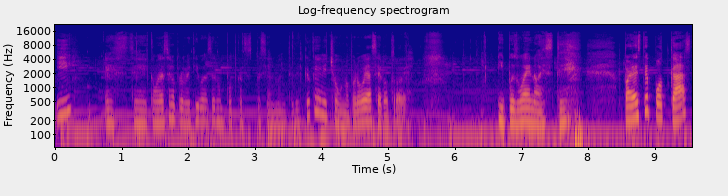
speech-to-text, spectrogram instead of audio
Y este, como ya se lo prometí, voy a hacer un podcast especialmente de él. Creo que he hecho uno, pero voy a hacer otro de él. Y pues bueno, este, para este podcast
